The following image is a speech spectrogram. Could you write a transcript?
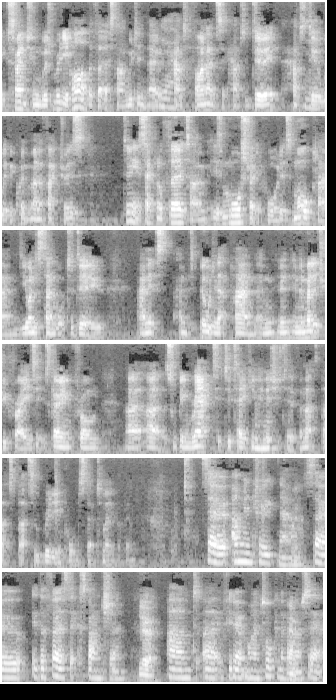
expansion was really hard the first time. We didn't know yeah. how to finance it, how to do it, how to deal with equipment manufacturers. Doing it second or third time is more straightforward. It's more planned. You understand what to do and it's and it's building that plan. And in, in the military phrase, it's going from uh, uh, sort of being reactive to taking mm-hmm. initiative, and that's that's that's a really important step to make, I think. So I'm intrigued now. Yeah. So the first expansion. Yeah. And uh, if you don't mind talking about yeah. it,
